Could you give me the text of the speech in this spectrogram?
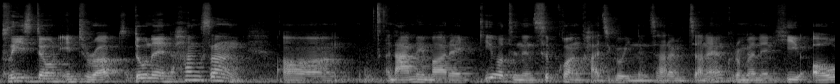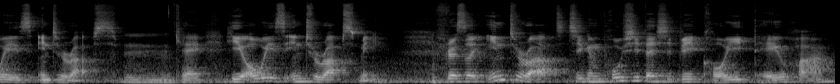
please don't interrupt. 또는 항상 어, 남의 말에 끼어드는 습관 가지고 있는 사람 있잖아요. 그러면은 he always interrupts. 음. Okay, he always interrupts me. 그래서 interrupt 지금 보시다시피 거의 대화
